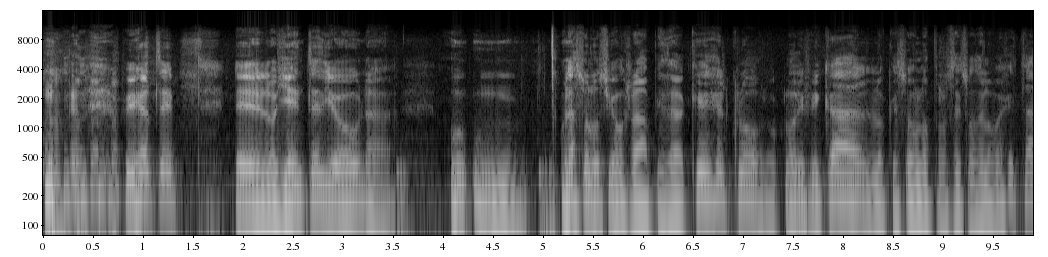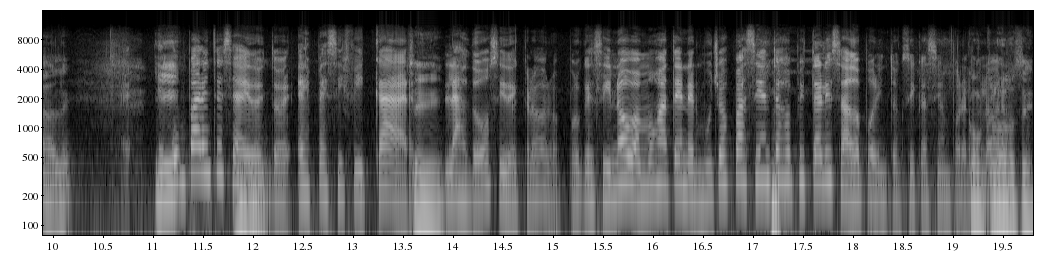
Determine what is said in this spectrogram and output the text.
Fíjate, el oyente dio una, un- un- una solución rápida, que es el cloro, clorificar lo que son los procesos de los vegetales. Y, Un paréntesis ahí, doctor, especificar Sí. las dosis de cloro, porque si no vamos a tener muchos pacientes hospitalizados por intoxicación por el con cloro. cloro, sí.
